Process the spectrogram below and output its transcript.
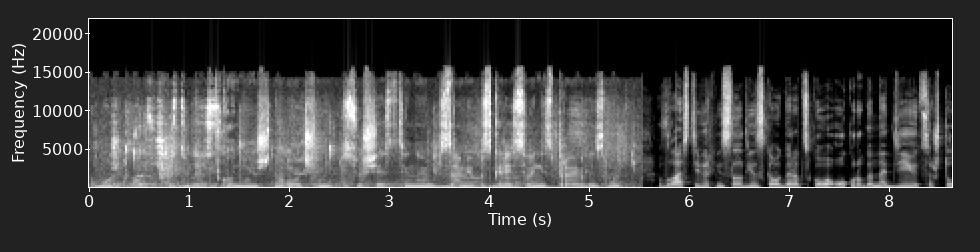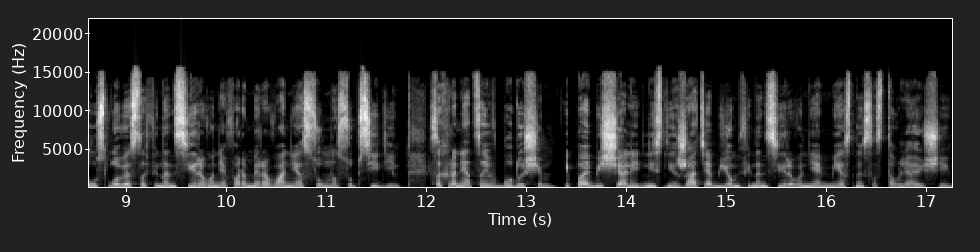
Поможет вам существенно? Конечно, очень существенно. Сами бы, скорее всего, не справились бы. Власти Верхнесалдинского городского округа надеются, что условия софинансирования формирования сумм на субсидии сохранятся и в будущем, и пообещали не снижать объем финансирования местной составляющей.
